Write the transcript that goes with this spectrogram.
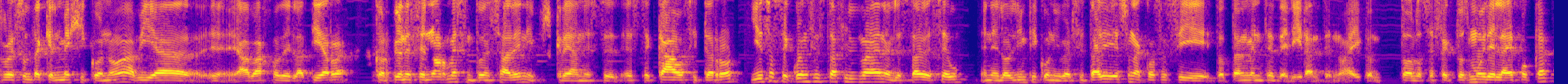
resulta que en México, ¿no? Había eh, abajo de la Tierra escorpiones enormes, entonces salen y pues crean este, este caos y terror. Y esa secuencia está filmada en el estado de Seúl, en el Olímpico Universitario, y es una cosa así totalmente delirante, ¿no? Ahí con todos los efectos muy de la época,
